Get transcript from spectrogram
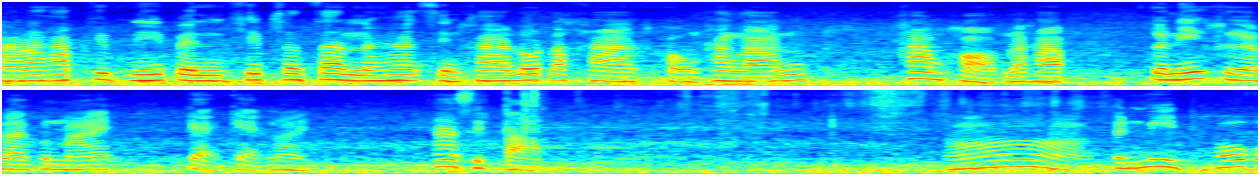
เอาละครับคลิปนี้เป็นคลิปสั้นๆนะฮะสินค้าลดราคาของทางร้านข้ามขอบนะครับ ตัวนี้คืออะไรคุณไม้ แกะแกะหน่อย 50 บาทอ๋อเป็นมีดพก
